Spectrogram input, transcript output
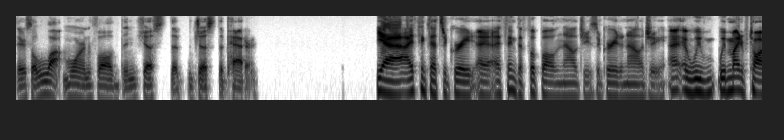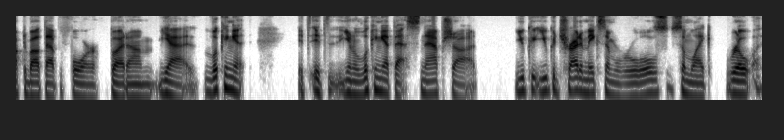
There's a lot more involved than just the, just the pattern. Yeah, I think that's a great. I, I, think the football analogy is a great analogy. I, we we might have talked about that before, but um, yeah, looking at it's it's you know looking at that snapshot, you could you could try to make some rules, some like real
